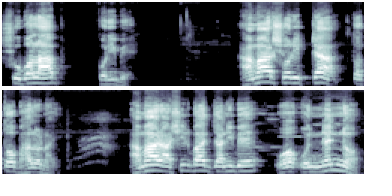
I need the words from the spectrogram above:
শুভলাভ করিবে। আমার শরীরটা তত ভালো নাই। আমার আশীর্বাদ জানিবে ও অন্যান্য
